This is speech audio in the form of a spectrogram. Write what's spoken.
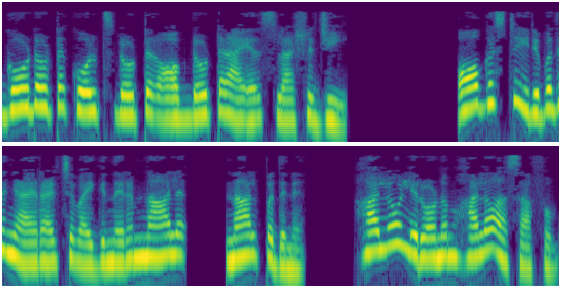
go dot calls dot org dot I L slash G August ഇരുപത് ഞായറാഴ്ച വൈകുന്നേരം നാല് നാൽപ്പതിന്. ഹലോ ലിറോണും ഹലോ അസാഫും.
